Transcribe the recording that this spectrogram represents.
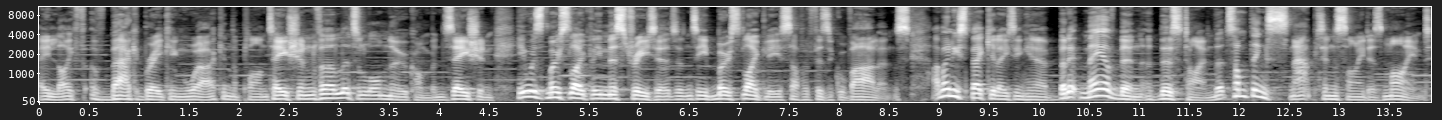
a life of back-breaking work in the plantation for little or no compensation. He was most likely mistreated and he most likely suffered physical violence. I'm only speculating here, but it may have been at this time that something snapped inside his mind.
